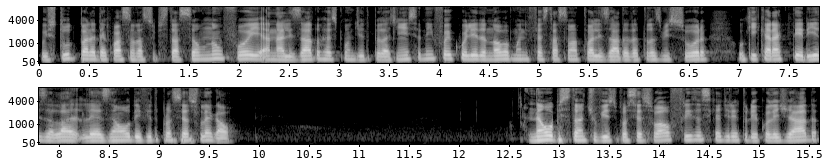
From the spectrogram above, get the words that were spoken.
o estudo para adequação da subestação não foi analisado ou respondido pela agência, nem foi colhida nova manifestação atualizada da transmissora, o que caracteriza lesão ao devido processo legal. Não obstante o vício processual, frisa-se que a diretoria colegiada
